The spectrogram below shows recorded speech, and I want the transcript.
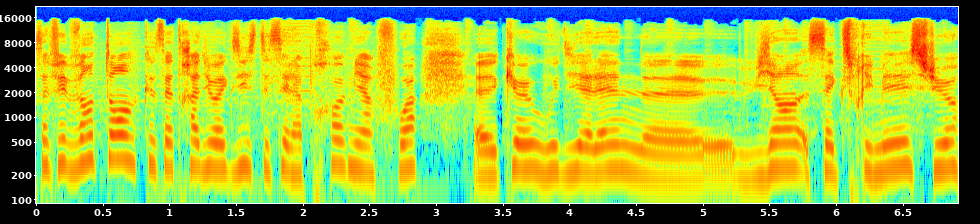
ça fait 20 ans que cette radio existe et c'est la première fois euh, que Woody Allen euh, vient s'exprimer sur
